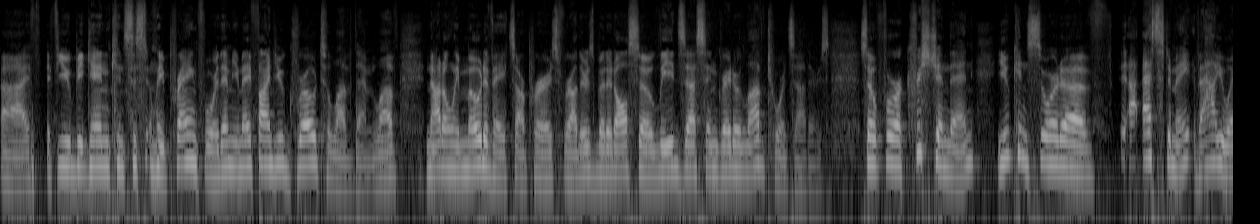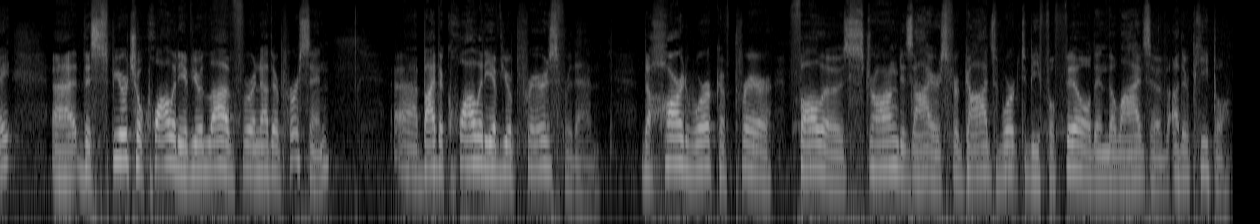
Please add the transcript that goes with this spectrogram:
uh, if, if you begin consistently praying for them, you may find you grow to love them. Love not only motivates our prayers for others, but it also leads us in greater love towards others. So, for a Christian, then, you can sort of estimate, evaluate uh, the spiritual quality of your love for another person uh, by the quality of your prayers for them. The hard work of prayer follows strong desires for God's work to be fulfilled in the lives of other people.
